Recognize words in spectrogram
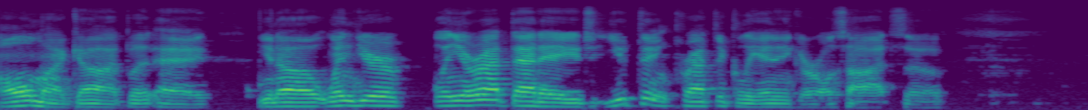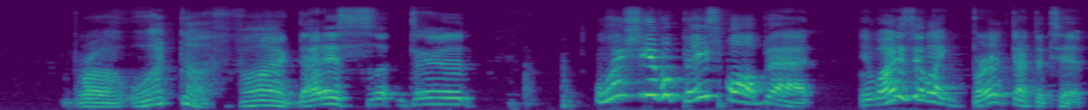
Oh my god! But hey, you know when you're when you're at that age, you think practically any girl's hot. So, bro, what the fuck? That is, dude. Why does she have a baseball bat? And why is it like burnt at the tip?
